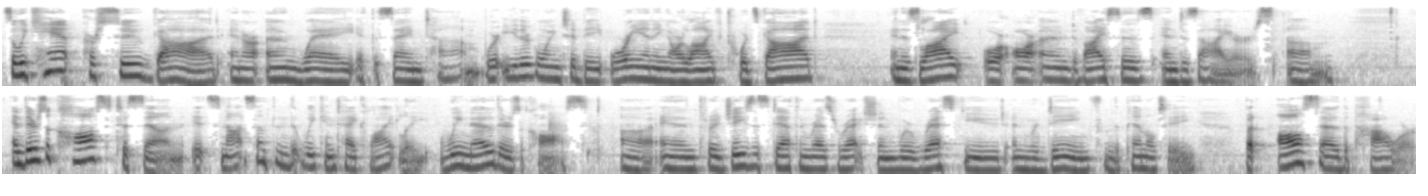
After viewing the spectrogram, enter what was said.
So we can't pursue God in our own way at the same time. We're either going to be orienting our life towards God and His light or our own devices and desires. Um, and there's a cost to sin. It's not something that we can take lightly. We know there's a cost. Uh, and through Jesus' death and resurrection, we're rescued and redeemed from the penalty, but also the power.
